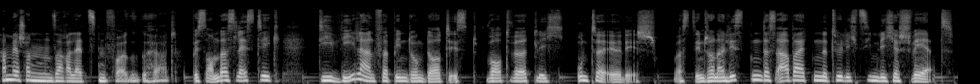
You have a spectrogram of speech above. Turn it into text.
haben wir schon in unserer letzten Folge gehört. Besonders lästig, die WLAN-Verbindung dort ist wortwörtlich unterirdisch, was den Journalisten das Arbeiten natürlich ziemlich erschwert.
